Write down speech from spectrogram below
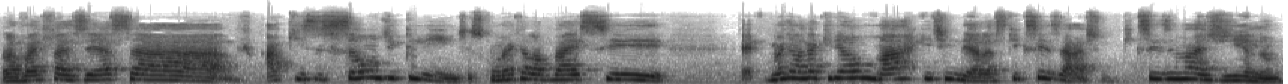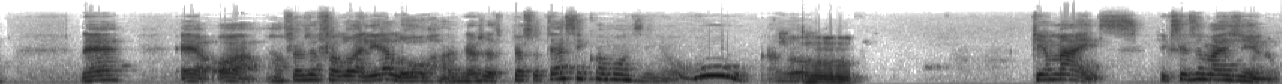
Ela vai fazer essa aquisição de clientes? Como é que ela vai se. É, como é que ela vai criar o marketing delas? O que, que vocês acham? O que, que vocês imaginam? Né? É, ó, o Rafael já falou ali, aloha, né? Eu já penso até assim com a mãozinha. Uhul, aloha. O uhum. que mais? O que, vocês imaginam?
